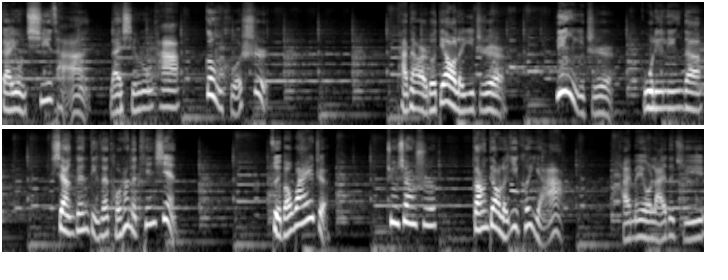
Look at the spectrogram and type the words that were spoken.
该用凄惨来形容他更合适。他的耳朵掉了一只，另一只孤零零的，像根顶在头上的天线；嘴巴歪着，就像是刚掉了一颗牙。还没有来得及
